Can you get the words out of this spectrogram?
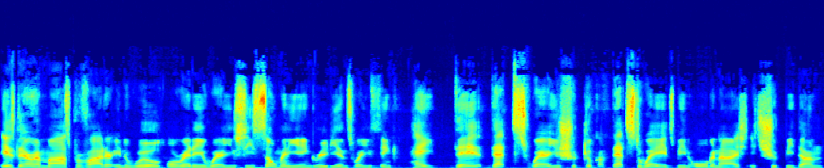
Is there a MaaS provider in the world already where you see so many ingredients where you think, hey, that's where you should look at. That's the way it's been organized. It should be done.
